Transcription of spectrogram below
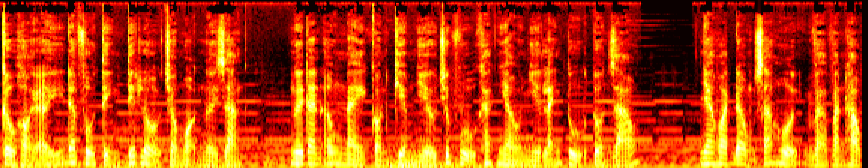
Câu hỏi ấy đã vô tình tiết lộ cho mọi người rằng người đàn ông này còn kiêm nhiều chức vụ khác nhau như lãnh tụ tôn giáo, nhà hoạt động xã hội và văn học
